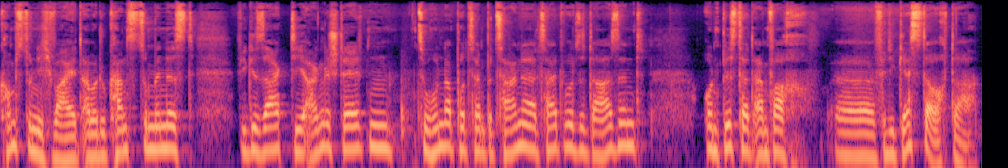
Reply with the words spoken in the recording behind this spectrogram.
kommst du nicht weit, aber du kannst zumindest, wie gesagt, die Angestellten zu 100 Prozent bezahlen in der Zeit, wo sie da sind und bist halt einfach äh, für die Gäste auch da.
